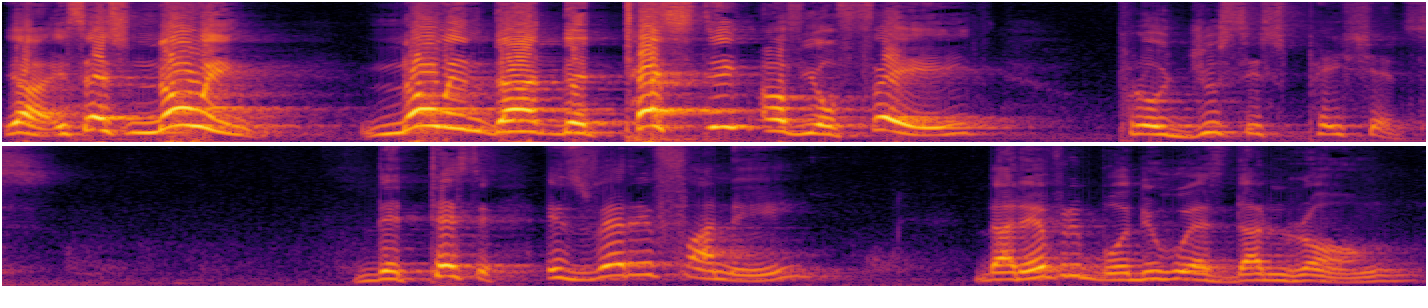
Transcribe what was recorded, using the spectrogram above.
Yeah, it says, knowing, knowing that the testing of your faith produces patience. The testing It's very funny that everybody who has done wrong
